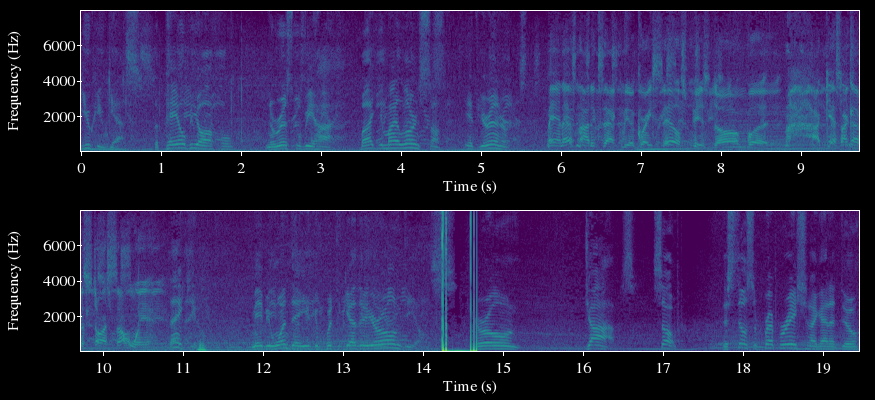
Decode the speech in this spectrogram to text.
you can guess. The pay will be awful, and the risk will be high. But you might learn something, if you're interested. Man, that's not exactly a great sales pitch, dog, but I guess I gotta start somewhere. Thank you. Maybe one day you can put together your own deals. Your own... jobs. So, there's still some preparation I gotta do.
